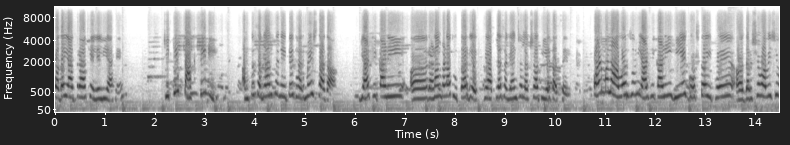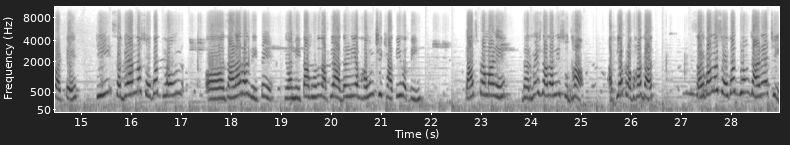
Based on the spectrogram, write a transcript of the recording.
पदयात्रा केलेली आहे. किती ताकदीने आमचे सगळ्यांचे नेते धर्मेश दादा या ठिकाणी रणांगणात उतरलेत हे आपल्या सगळ्यांच्या लक्षात येत असेल. पण मला आवर्जून या ठिकाणी ही एक गोष्ट इथे दर्शवावीशी वाटते की सगळ्यांना सोबत घेऊन जाणारा नेते किंवा नेता म्हणून आपल्या आदरणीय भाऊंची ख्याती होती. त्याचप्रमाणे धर्मेश दादांनी सुद्धा आपल्या प्रभागात सर्वांना सोबत घेऊन जाण्याची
